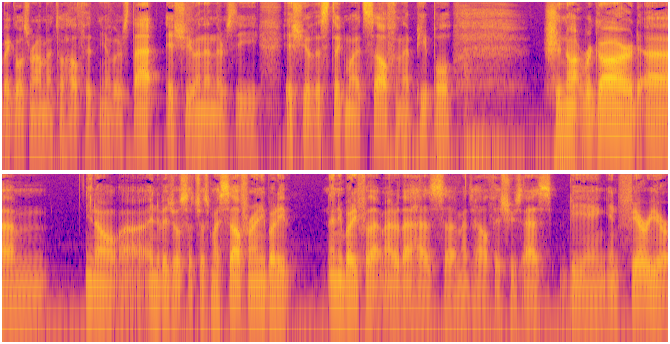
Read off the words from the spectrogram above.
that goes around mental health. It, you know, there's that issue, and then there's the issue of the stigma itself, and that people should not regard. Um, you know, uh, individuals such as myself or anybody anybody for that matter that has uh, mental health issues as being inferior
